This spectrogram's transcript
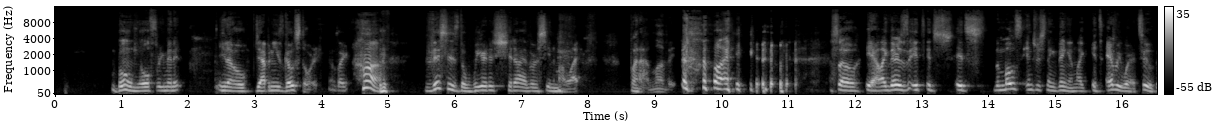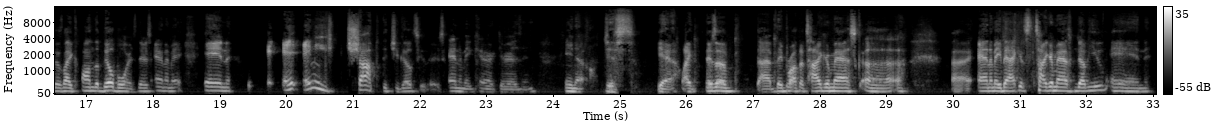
boom, little three minute, you know, Japanese ghost story. I was like, huh, this is the weirdest shit I've ever seen in my life, but I love it. like, so yeah, like there's it's it's it's the most interesting thing, and like it's everywhere too, because like on the billboards, there's anime in a- any shop that you go to, there's anime characters, and you know, just yeah, like there's a uh, they brought the Tiger Mask uh, uh, anime back. It's Tiger Mask W, and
